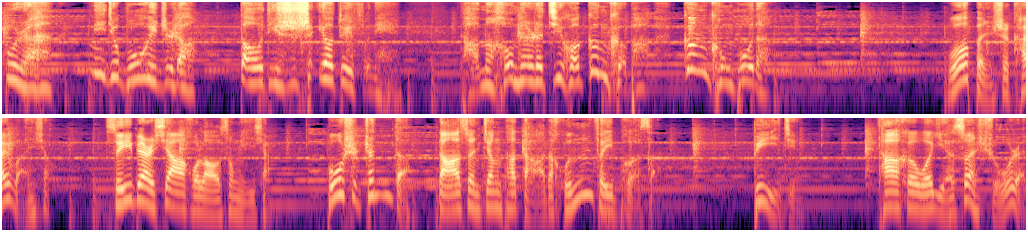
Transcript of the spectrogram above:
不然你就不会知道到底是谁要对付你。他们后面的计划更可怕、更恐怖的。我本是开玩笑，随便吓唬老宋一下，不是真的打算将他打得魂飞魄散。毕竟，他和我也算熟人，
